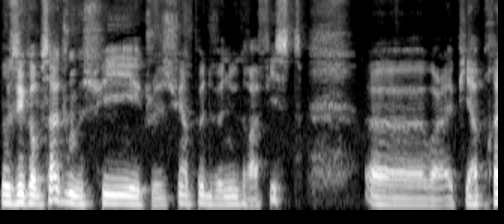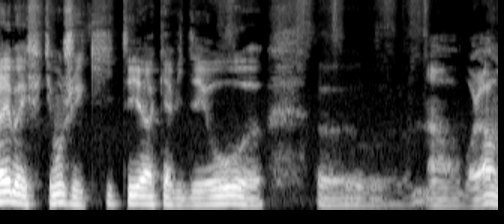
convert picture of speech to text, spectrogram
Donc c'est comme ça que je me suis, un peu devenu graphiste. voilà. Et puis après, bah, effectivement, j'ai quitté Aka Vidéo euh, voilà,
